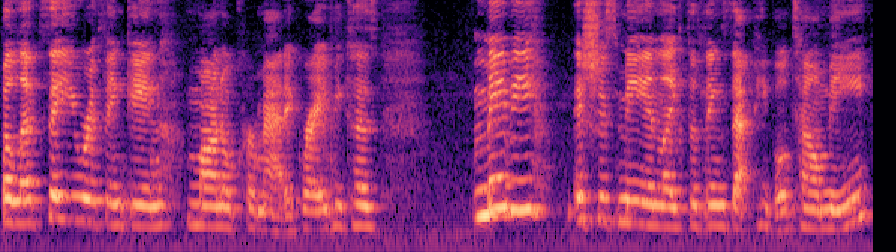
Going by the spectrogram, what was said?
But let's say you were thinking monochromatic, right? Because maybe it's just me and like the things that people tell me.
